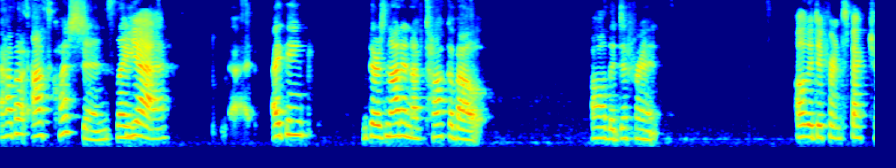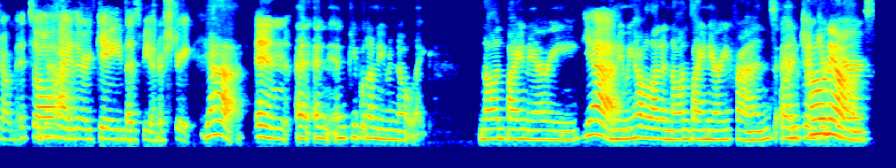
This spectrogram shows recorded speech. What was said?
how about ask questions? Like, yeah. I think there's not enough talk about all the different all the different spectrum. It's all Yeah. either gay, lesbian, or straight. yeah And and and, and people don't even know like non-binary yeah, i mean we have a lot of non-binary friends and pronouns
